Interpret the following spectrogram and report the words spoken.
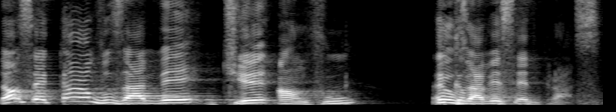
Donc c'est quand vous avez Dieu en vous que vous avez cette grâce.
